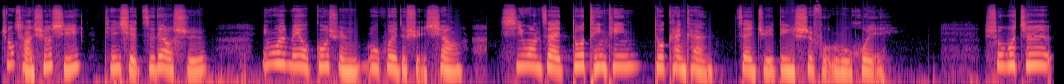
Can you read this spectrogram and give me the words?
中场休息填写资料时，因为没有勾选入会的选项，希望再多听听、多看看，再决定是否入会。殊不知。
